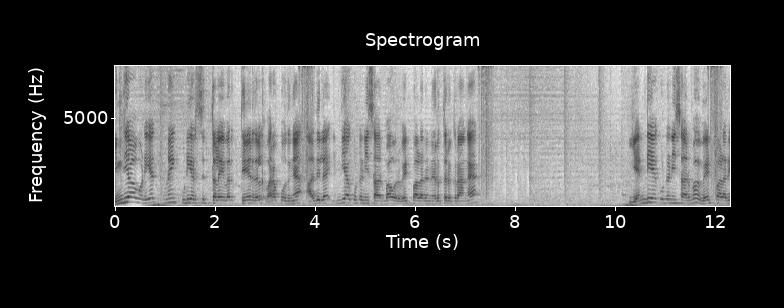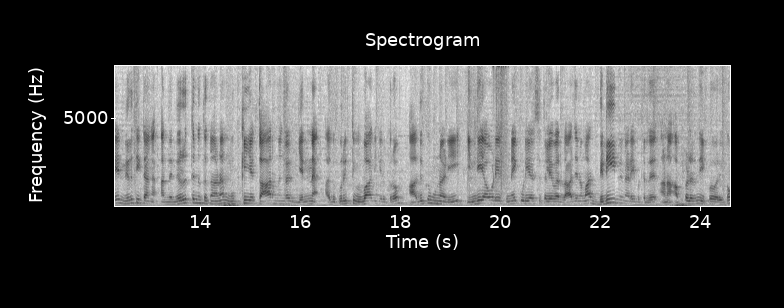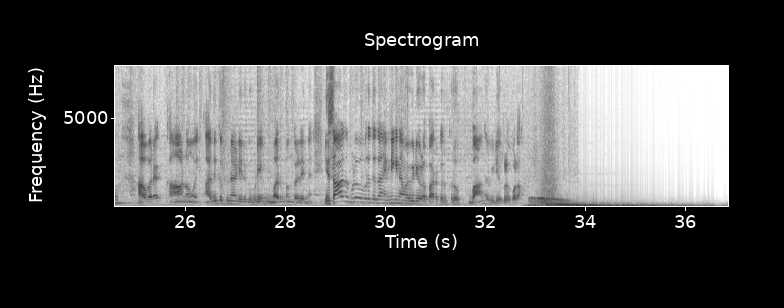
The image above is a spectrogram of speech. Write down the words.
இந்தியாவுடைய துணை குடியரசுத் தலைவர் தேர்தல் வரப்போகுதுங்க. அதில் இந்தியா கூட்டணி சார்பாக ஒரு வேட்பாளரை நிறுத்திருக்கிறாங்க. என்டிஏ கூட்டணி சார்பாக வேட்பாளரையே நிறுத்திட்டாங்க. அந்த நிறுத்தினதுக்கான முக்கிய காரணங்கள் என்ன? அது குறித்து விவாதிக்க இருக்கிறோம் அதுக்கு முன்னாடி இந்தியாவுடைய துணை குடியரசுத் தலைவர் ராஜினாமா திடீர்னு நடைபெற்றது. ஆனால் அப்பிலிருந்து இப்போ வரைக்கும் அவரை காணோம். அதுக்கு பின்னாடி இருக்கக்கூடிய மர்மங்கள் என்ன? இது சார்ந்த முழு விவரத்தை தான் இன்னைக்கு நம்ம வீடியோவில் பார்க்க இருக்கிறோம். வாங்க வீடியோக்குள்ள போகலாம்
